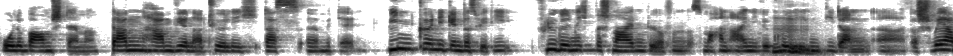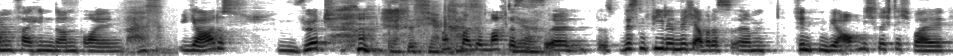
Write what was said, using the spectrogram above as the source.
hohle Baumstämme. Dann haben wir natürlich das äh, mit der Bienenkönigin, dass wir die Flügel nicht beschneiden dürfen. Das machen einige hm. Kollegen, die dann äh, das Schwärmen verhindern wollen. Was? Ja, das wird das ist ja manchmal krass. gemacht. Das, ja. ist, äh, das wissen viele nicht, aber das ähm, finden wir auch nicht richtig, weil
